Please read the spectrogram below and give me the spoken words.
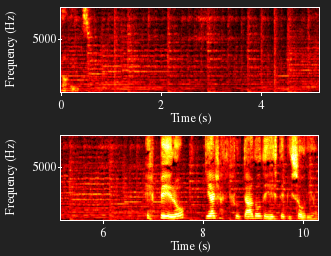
Nos vemos. Espero que hayas disfrutado de este episodio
